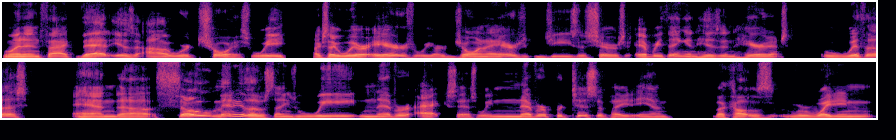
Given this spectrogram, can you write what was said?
when in fact that is our choice. We like I say, we are heirs, we are joint heirs. Jesus shares everything in his inheritance with us. And uh, so many of those things we never access, we never participate in because we're waiting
